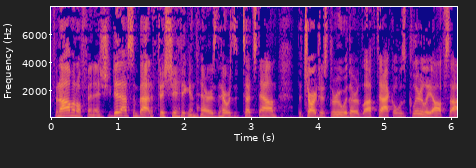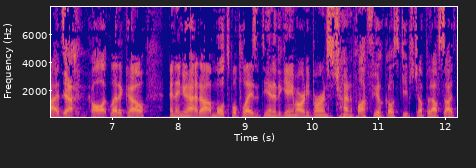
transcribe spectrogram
Phenomenal finish. You did have some bad officiating in there as there was a touchdown the Chargers threw with their left tackle was clearly offsides. Yeah. Didn't call it, let it go. And then you had uh, multiple plays at the end of the game. Artie Burns is trying to block field goals, keeps jumping offsides.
